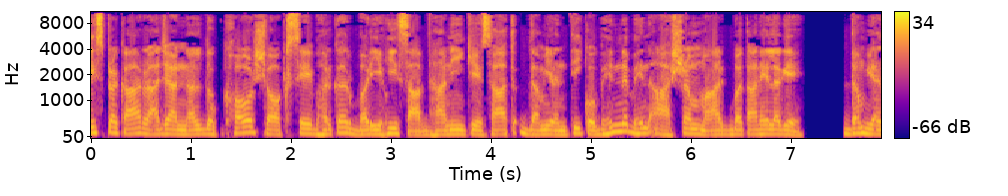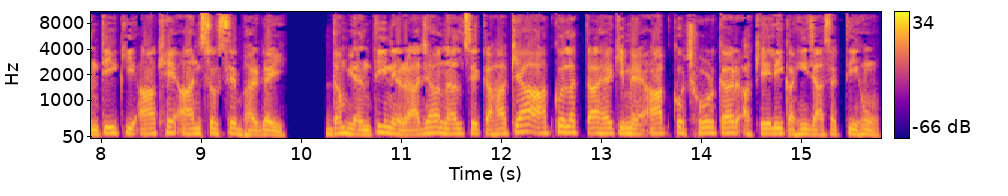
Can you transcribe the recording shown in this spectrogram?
इस प्रकार राजा नल दुख और शौक से भरकर बड़ी ही सावधानी के साथ दमयंती को भिन्न भिन्न आश्रम मार्ग बताने लगे। दमयंती की आँखें आँसू से भर गई। दमयंती ने राजा नल से कहा, क्या आपको लगता है कि मैं आपको छोड़कर अकेली कहीं जा सकती हूँ?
